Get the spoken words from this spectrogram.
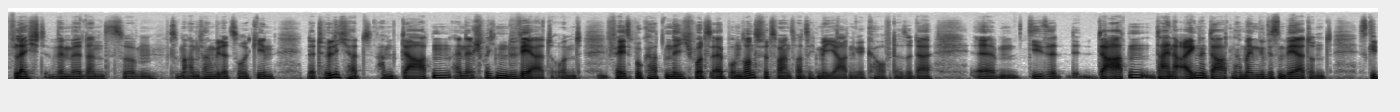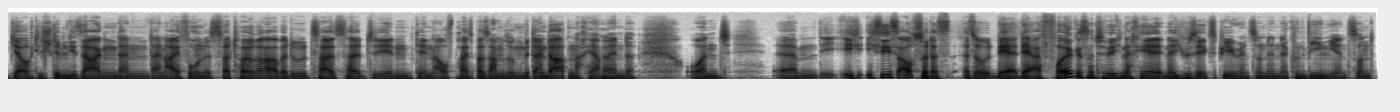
vielleicht, wenn wir dann zum, zum Anfang wieder zurückgehen, natürlich hat, haben Daten einen entsprechenden Wert und Facebook hat nicht WhatsApp umsonst für 22 Milliarden gekauft. Also da ähm, diese Daten, deine eigenen Daten haben einen gewissen Wert und es gibt ja auch die Stimmen, die sagen, dein, dein iPhone ist zwar teurer, aber du zahlst halt den, den Aufpreis bei Samsung mit deinen Daten nachher am ja. Ende. Und ähm, ich, ich sehe es auch so, dass also der, der Erfolg ist natürlich nachher in der User Experience und in der Convenience. Und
